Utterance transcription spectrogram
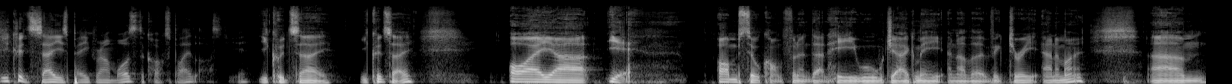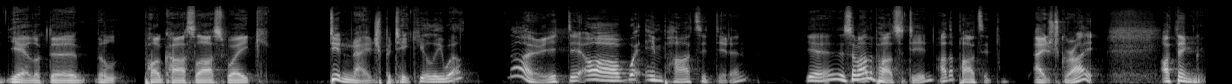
You could say his peak run was the Cox Plate last year. you could say, you could say, I uh, yeah, I'm still confident that he will jag me another victory. Anamoe, um, yeah. Look, the the podcast last week didn't age particularly well. No, it did. Oh, in parts it didn't. Yeah, there's some other parts it did. Other parts it aged great. I think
